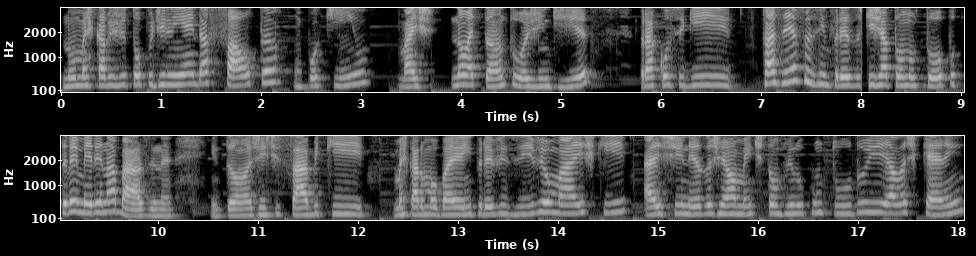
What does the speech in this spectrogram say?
No mercado de topo de linha ainda falta um pouquinho, mas não é tanto hoje em dia, para conseguir fazer essas empresas que já estão no topo tremerem na base, né? Então a gente sabe que o mercado mobile é imprevisível, mas que as chinesas realmente estão vindo com tudo e elas querem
